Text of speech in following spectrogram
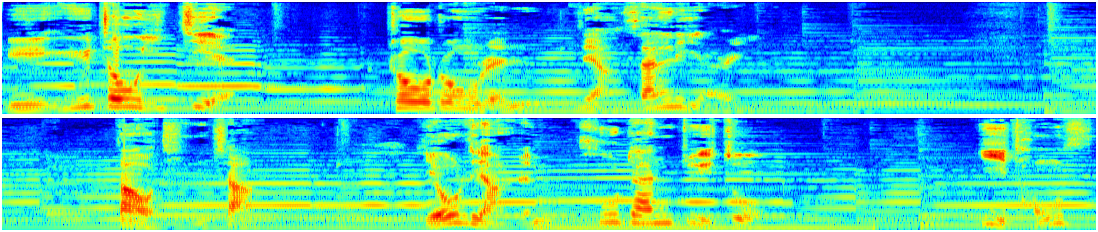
与渔舟一芥，舟中人两三粒而已。道亭上有两人铺毡对坐，一童子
